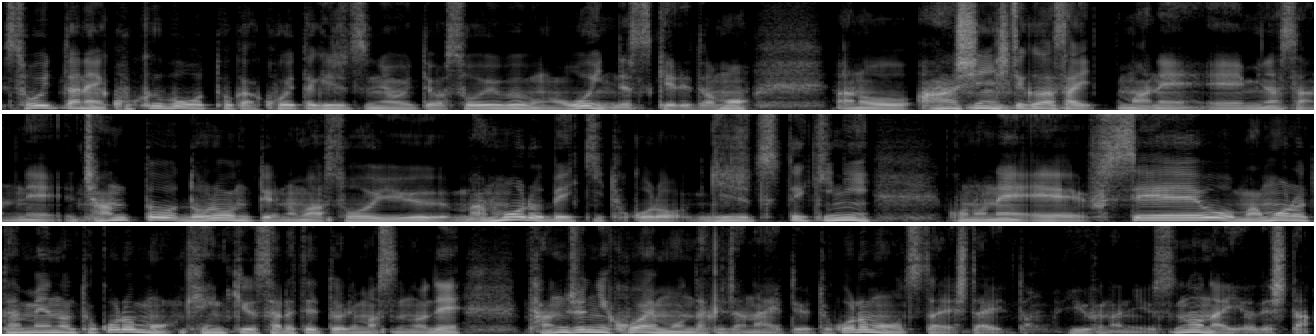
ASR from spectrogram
そういったね国防とかこういった技術においてはそういう部分が多いんですけれどもあの安心してくださいまあね、えー、皆さんねちゃんとドローンっていうのはそういう守るべきところ技術的にこのね、え不正を守るためのところも研究されてっておりますので単純に怖いもんだけじゃないというところもお伝えしたいというふうなニュースの内容でした。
